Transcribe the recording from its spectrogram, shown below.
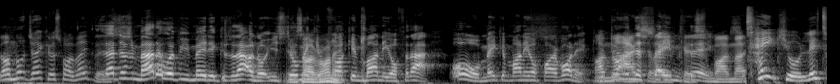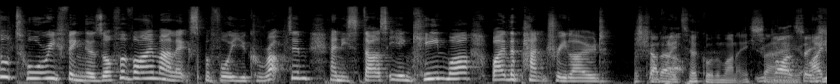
No, I'm not joking. That's why I made this. That doesn't matter whether you made it because of that or not. You're still It's making ironic. fucking money off of that. Or making money off ironic. You're I'm doing not the same thing. My mo- Take your little Tory fingers off of I'm Alex before you corrupt him and he starts eating quinoa by the pantry load. Shut company up. took all the money. So can't say I shit.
